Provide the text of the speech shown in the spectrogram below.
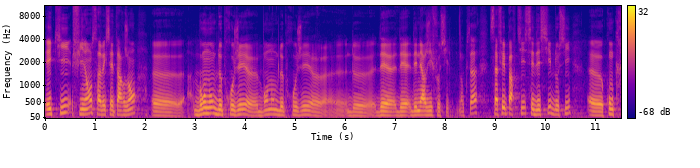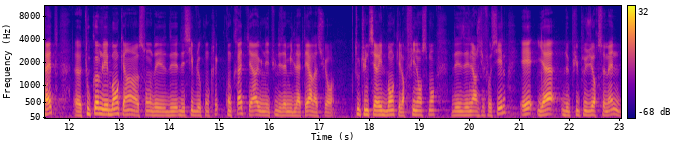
et qui finance avec cet argent euh, bon nombre de projets, euh, bon nombre de projets euh, d'énergie fossile. Donc ça, ça fait partie, c'est des cibles aussi concrètes, tout comme les banques hein, sont des, cibles concrètes. Il y a une étude des Amis de la Terre là sur toute une série de banques et leur financement des énergies fossiles. Et il y a depuis plusieurs semaines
